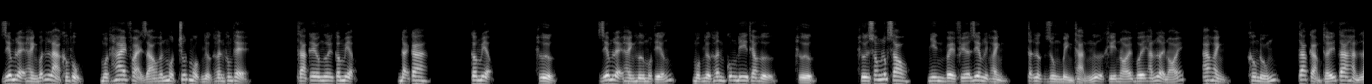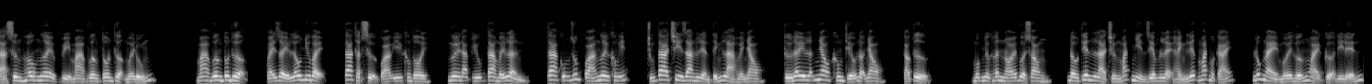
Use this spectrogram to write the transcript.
Diêm Lệ Hành vẫn là không phục, một hai phải giáo huấn một chút một nhược hân không thể. Ta kêu ngươi câm miệng. Đại ca, câm miệng. Hừ. Diêm Lệ Hành hừ một tiếng, một nhược hân cũng đi theo hừ, hừ. Hừ xong lúc sau, nhìn về phía Diêm Lịch Hành, tận lực dùng bình thản ngữ khí nói với hắn lời nói, A Hành, không đúng, ta cảm thấy ta hẳn là xưng hô ngươi vì Ma Vương tôn thượng mới đúng. Ma Vương tôn thượng, quấy rầy lâu như vậy, ta thật sự quá ý không thôi, ngươi đã cứu ta mấy lần, ta cũng giúp quá ngươi không ít, chúng ta chi gian liền tính là huề nhau, từ đây lẫn nhau không thiếu nợ nhau, cáo tử. Mục Nhược Hân nói vừa xong, đầu tiên là trừng mắt nhìn Diêm Lệ Hành liếc mắt một cái, lúc này mới hướng ngoài cửa đi đến,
